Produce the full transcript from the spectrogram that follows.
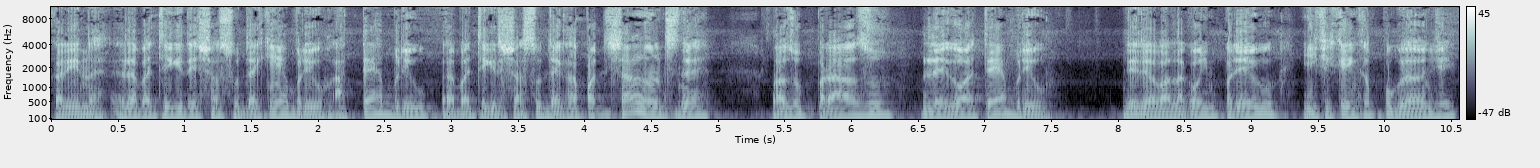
Karina, ela vai ter que deixar a Sudec em abril. Até abril, ela vai ter que deixar a Sudec. Ela pode deixar antes, né? Mas o prazo legal até abril. Entendeu? Vai largar o emprego e ficar em Campo Grande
